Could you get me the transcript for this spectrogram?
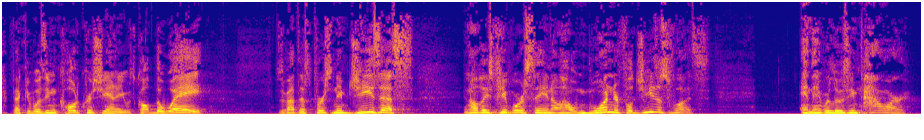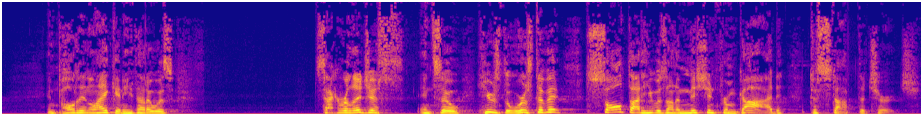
In fact, it wasn't even called Christianity. It was called the Way. It was about this person named Jesus. And all these people were saying, oh, how wonderful Jesus was. And they were losing power. And Paul didn't like it. He thought it was sacrilegious. And so here's the worst of it. Saul thought he was on a mission from God to stop the church.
